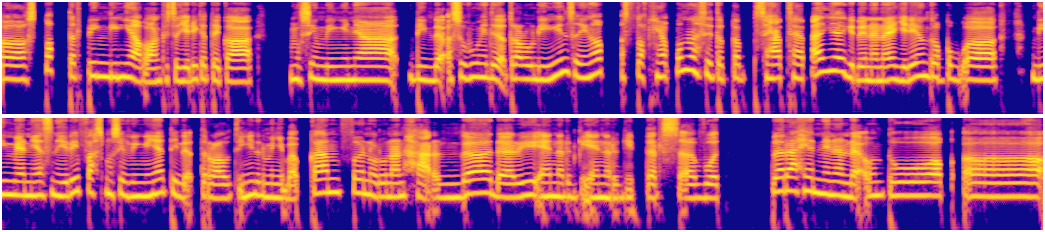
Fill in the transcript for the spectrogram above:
uh, stok tertingginya kan bisa jadi ketika musim dinginnya tidak suhunya tidak terlalu dingin sehingga stoknya pun masih tetap sehat-sehat aja gitu Nana. Jadi untuk uh, demandnya sendiri pas musim dinginnya tidak terlalu tinggi dan menyebabkan penurunan harga dari energi-energi tersebut. Terakhir nih Nanda untuk uh,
